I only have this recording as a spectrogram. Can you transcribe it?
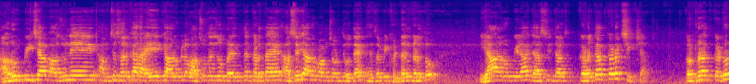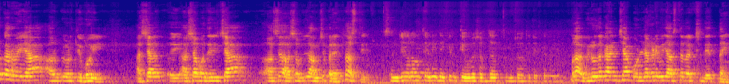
आरोपीच्या बाजूने आमचं सरकार आहे की आरोपीला वाचवण्याचा जो प्रयत्न करताय असे जे आरोप आमच्यावरती होत आहेत ह्याचं मी खंडन करतो. या आरोपीला जास्तीत जास्त कडकात कडक शिक्षा कठोरात कठोर कारवाई या आरोपीवरती होईल अशा अशा पद्धतीच्या अशा अशा पद्धतीचे आमचे प्रयत्न असतील. संजय राऊत यांनी देखील तीव्र शब्दात तुमच्यावरती टीका केली. बघा विरोधकांच्या बोलण्याकडे मी जास्त लक्ष देत नाही.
